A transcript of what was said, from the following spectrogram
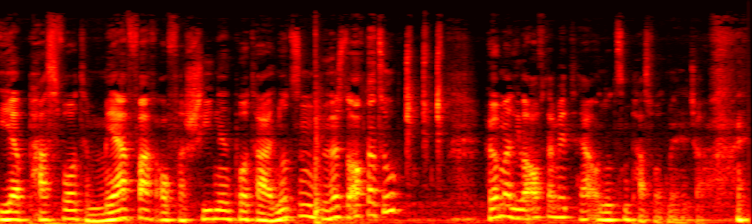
ihr Passwort mehrfach auf verschiedenen Portalen nutzen. Hörst du auch dazu? Hör mal lieber auf damit ja, und nutze einen Passwortmanager.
